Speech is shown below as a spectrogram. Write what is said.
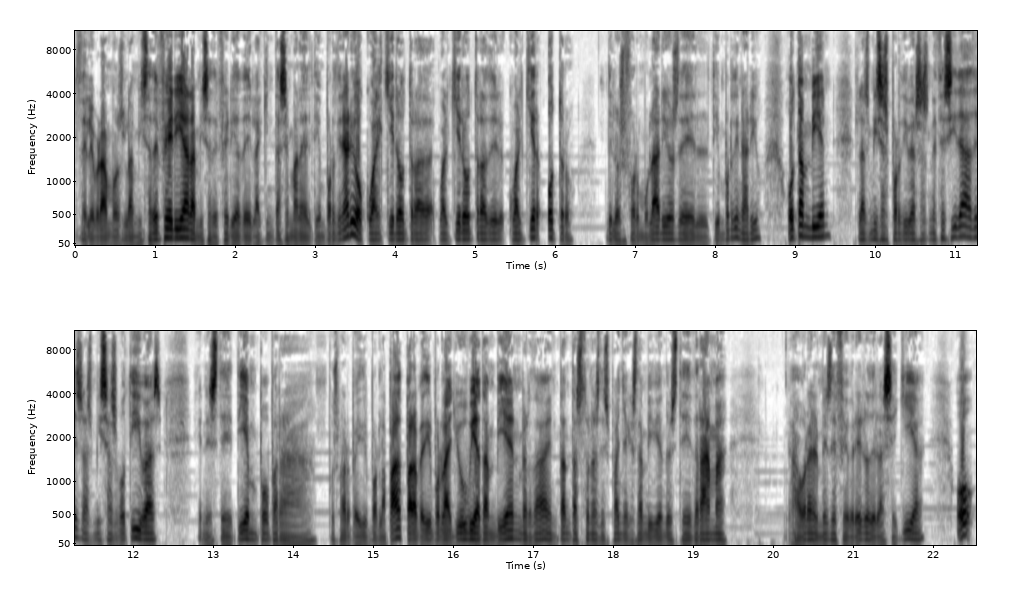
celebramos la misa de feria, la misa de feria de la quinta semana del tiempo ordinario o cualquier otra, cualquier otra de, cualquier otro de los formularios del tiempo ordinario, o también las misas por diversas necesidades, las misas votivas en este tiempo para, pues para pedir por la paz, para pedir por la lluvia también, ¿verdad? En tantas zonas de España que están viviendo este drama ahora en el mes de febrero de la sequía, o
